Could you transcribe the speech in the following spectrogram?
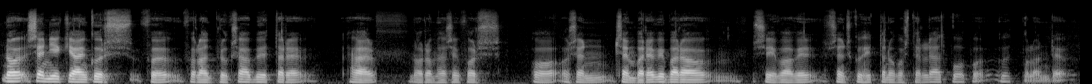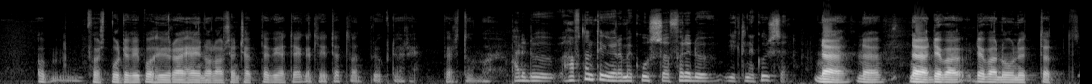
No, sen gick jag en kurs för, för lantbruksavbytare här norr om Helsingfors och, och sen, sen började vi bara se var vi sen skulle hitta något ställe att bo på ut på landet. Och först bodde vi på hyra i Heinola och sen köpte vi ett eget litet lantbruk där i Pertuma. Hade du haft någonting att göra med kurser före du gick den här kursen? Nej, nej, nej det, var, det var nog nytt att,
